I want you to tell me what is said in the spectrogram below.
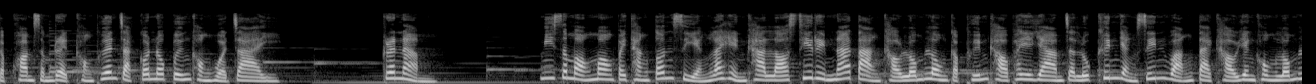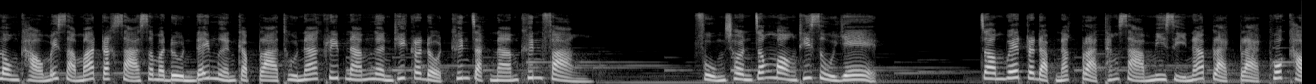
กับความสำเร็จของเพื่อนจากก้นนกปึ้งของหัวใจ กระหน่ำ มีสมองมองไปทางต้นเสียงและเห็นคาร์ลอสที่ริมหน้าต่างเขาล้มลงกับพื้นเขาพยายามจะลุกขึ้นอย่างสิ้นหวัง แต่เขายังคงล้มลงเขาไม่สามารถรักษาสมดุลได้เหมือนกับปลาทูน่าครีบน้ำเงินที่กระโดดขึ้นจากน้ำขึ้นฝั่ง ฝูงชนจ้องมองที่ซูเย่จอมเวทระดับนักปราชญ์ทั้งสามมีสีหน้าแปลกๆ พวกเขา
